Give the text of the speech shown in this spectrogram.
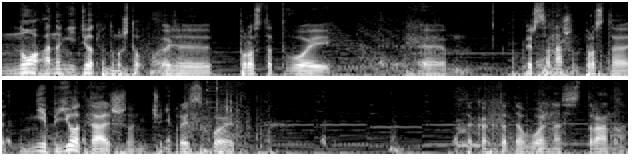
но она не идет, потому что э, просто твой э, персонаж, он просто не бьет дальше, ничего не происходит. Это как-то довольно странно.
